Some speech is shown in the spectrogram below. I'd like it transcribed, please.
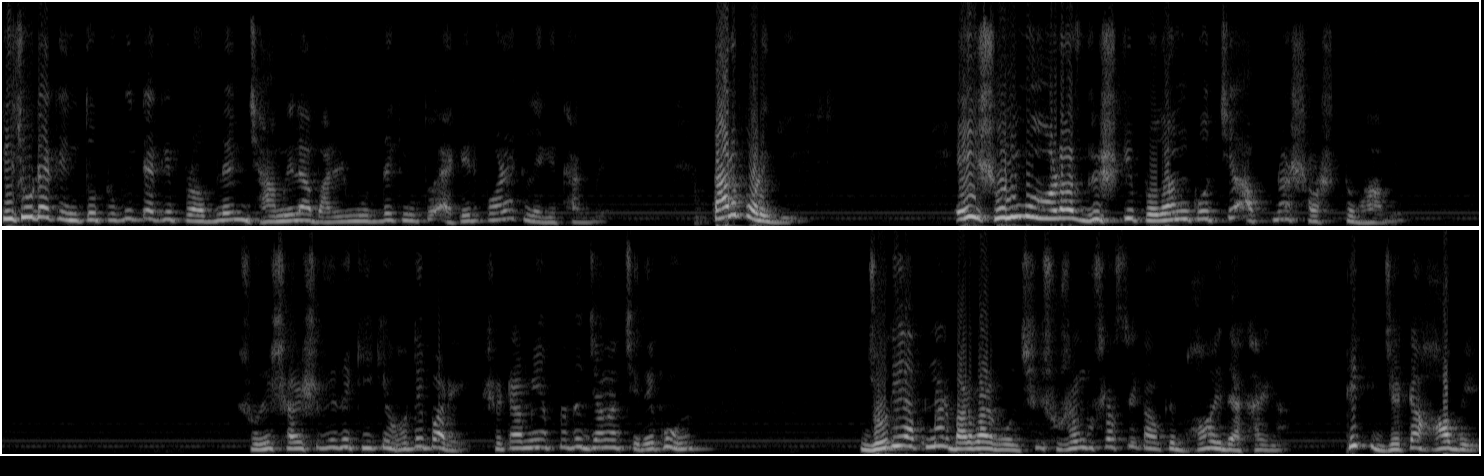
কিছুটা কিন্তু টুকিটাকি প্রবলেম ঝামেলা বাড়ির মধ্যে কিন্তু একের পর এক লেগে থাকবে। তারপরে গিয়ে এই শনি মহারাজ দৃষ্টি প্রদান করছে আপনার ষষ্ঠ ভাবে। শনির সাথে কি কি হতে পারে, সেটা আমি আপনাদের জানাচ্ছি। দেখুন যদি আপনার বারবার বলছি, সুশান্ত শাস্ত্রী কাউকে ভয় দেখায় না। ঠিক যেটা হবে,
